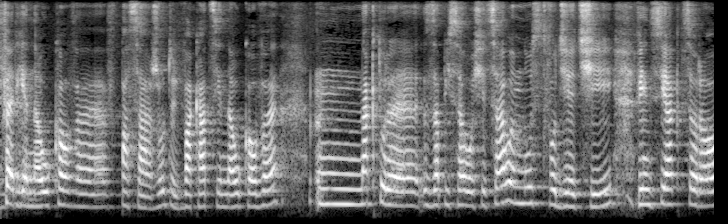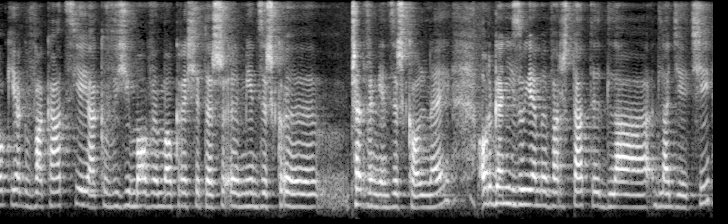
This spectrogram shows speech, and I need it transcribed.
ferie naukowe w pasażu, czyli wakacje naukowe, mm, na które zapisało się całe mnóstwo dzieci, więc jak co rok, jak w wakacje, jak w zimowym okresie też e, międzyszko e, przerwy międzyszkolnej, organizujemy warsztaty dla, dla dzieci,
